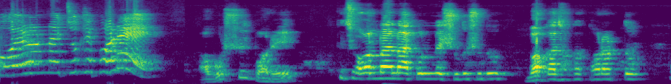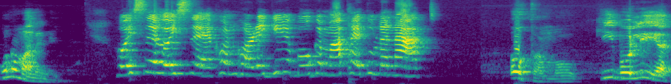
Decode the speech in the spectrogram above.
বউয়ের অন্যায় চোখে পড়ে? অবশ্যই পরে কিছু অন্যায় না করলে শুধু শুধু বকাঝকা করার তো কোনো মানে নেই। হইছে হইছে এখন ঘরে গিয়ে বউকে মাথায় তুলে নাচ। ও আম্মু কি বলি আর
